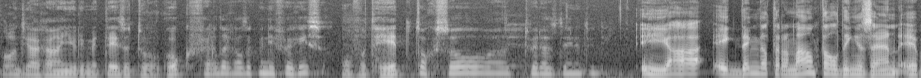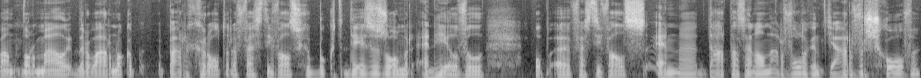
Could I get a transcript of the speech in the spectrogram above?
Volgend jaar gaan jullie met deze tour ook verder, als ik me niet vergis. Of het heet toch zo, uh, 2021? Ja, ik denk dat er een aantal dingen zijn. Want normaal, er waren ook een paar grotere festivals geboekt deze zomer. En heel veel op uh, festivals en uh, data zijn al naar volgend jaar verschoven.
